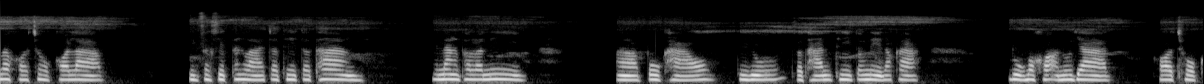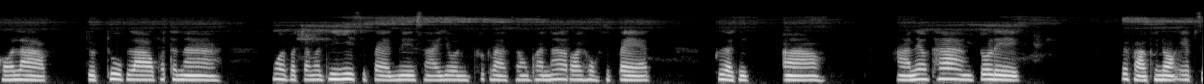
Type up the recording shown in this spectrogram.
มาขอโชคขอลาบสิ่งศักดิ์สิทธิ์ทั้งหลายเจ้าที่เจ้าทางม่นางธรณีอ่าปู่ขาว ที่อยู่สถานที่ตรงนี้นะคะลูกมาขออนุญาต ขอโชคขอลาบ จุดทูปลาวพัฒนางวดประจำวันที่ 28 เมษายน พุทธศักราช 2568 เพื่อที่อ่าหาแนวทางตัวเลข ไปฝากพี่น้อง FC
